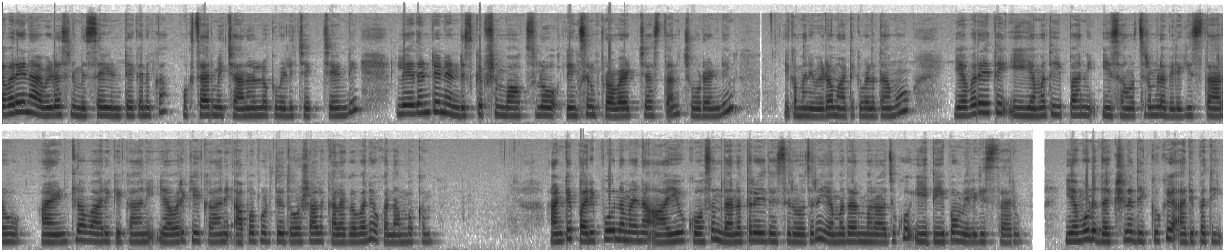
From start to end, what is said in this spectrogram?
ఎవరైనా ఆ వీడియోస్ని మిస్ అయ్యి ఉంటే కనుక ఒకసారి మీ ఛానల్లోకి వెళ్ళి చెక్ చేయండి. లేదంటే నేను డిస్క్రిప్షన్ బాక్స్లో లింక్స్ని ప్రొవైడ్ చేస్తాను. చూడండి. ఇక మన వీడియో మాటకి వెళదాము. ఎవరైతే ఈ యమదీపాన్ని ఈ సంవత్సరంలో వెలిగిస్తారో ఆ ఇంట్లో వారికి కానీ ఎవరికి కానీ అపమృత్యు దోషాలు కలగవని ఒక నమ్మకం. అంటే పరిపూర్ణమైన ఆయువు కోసం ధనత్రయోదశి రోజున యమధర్మరాజుకు ఈ దీపం వెలిగిస్తారు. యముడు దక్షిణ దిక్కుకి అధిపతి.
